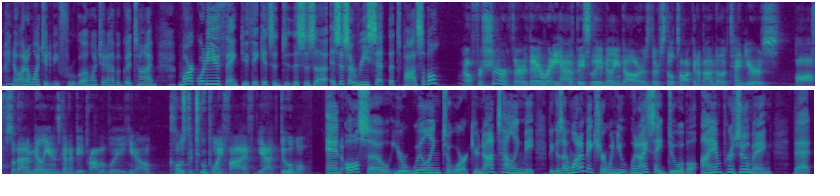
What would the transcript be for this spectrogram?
I know. I don't want you to be frugal. I want you to have a good time. Mark what do you think? Do you think it's a this is a is this a reset that's possible? Oh for sure. They they already have basically a million dollars. They're still talking about another 10 years off so that a million is going to be probably you know close to 2.5 yeah doable and also you're willing to work. You're not telling me because I want to make sure when you when I say doable, I am presuming that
